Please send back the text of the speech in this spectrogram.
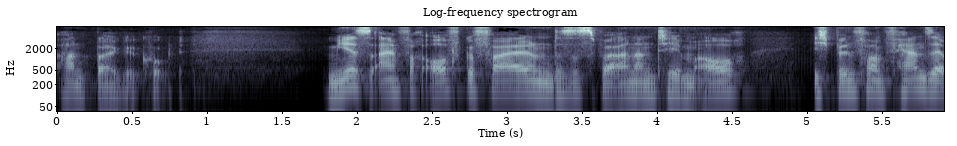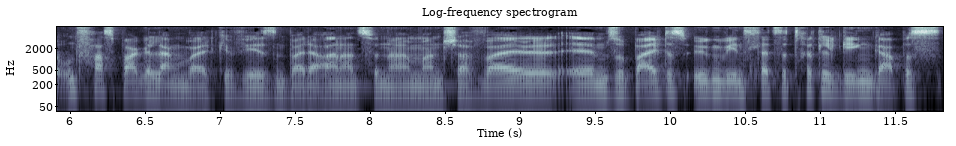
Handball geguckt. Mir ist einfach aufgefallen, und das ist bei anderen Themen auch, ich bin vom Fernseher unfassbar gelangweilt gewesen bei der A-Nationalmannschaft, weil ähm, sobald es irgendwie ins letzte Drittel ging, gab es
